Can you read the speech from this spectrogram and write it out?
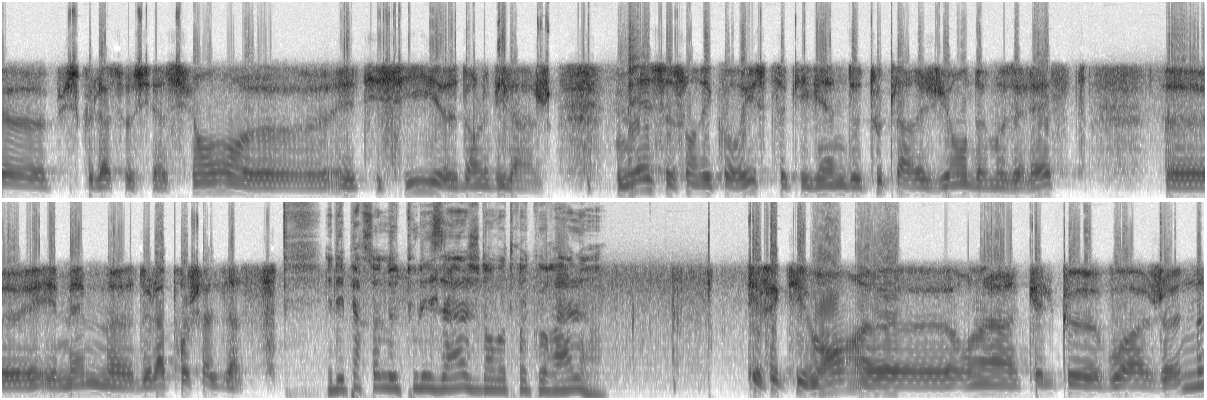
euh, puisque l'association euh, est ici dans le village. Mais ce sont des choristes qui viennent de toute la région de Moselle-Est et même de l'approche Alsace. Il y a des personnes de tous les âges dans votre chorale? Effectivement, euh, on a quelques voix jeunes,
